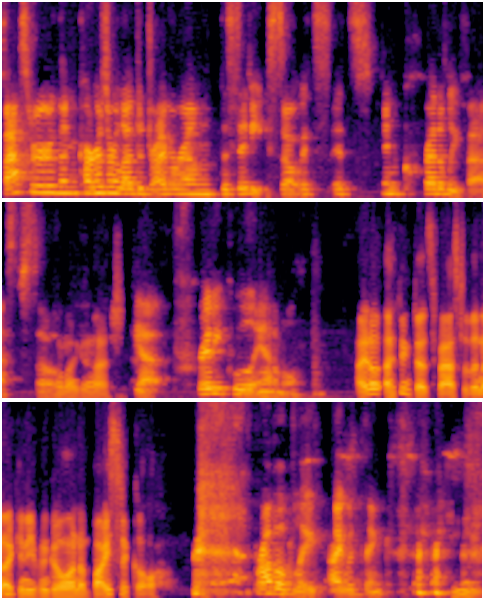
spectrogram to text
faster than cars are allowed to drive around the city. So it's it's incredibly fast. So Oh my gosh. yeah, pretty cool animal. I don't I think that's faster than I can even go on a bicycle. Probably, I would think. Jeez,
